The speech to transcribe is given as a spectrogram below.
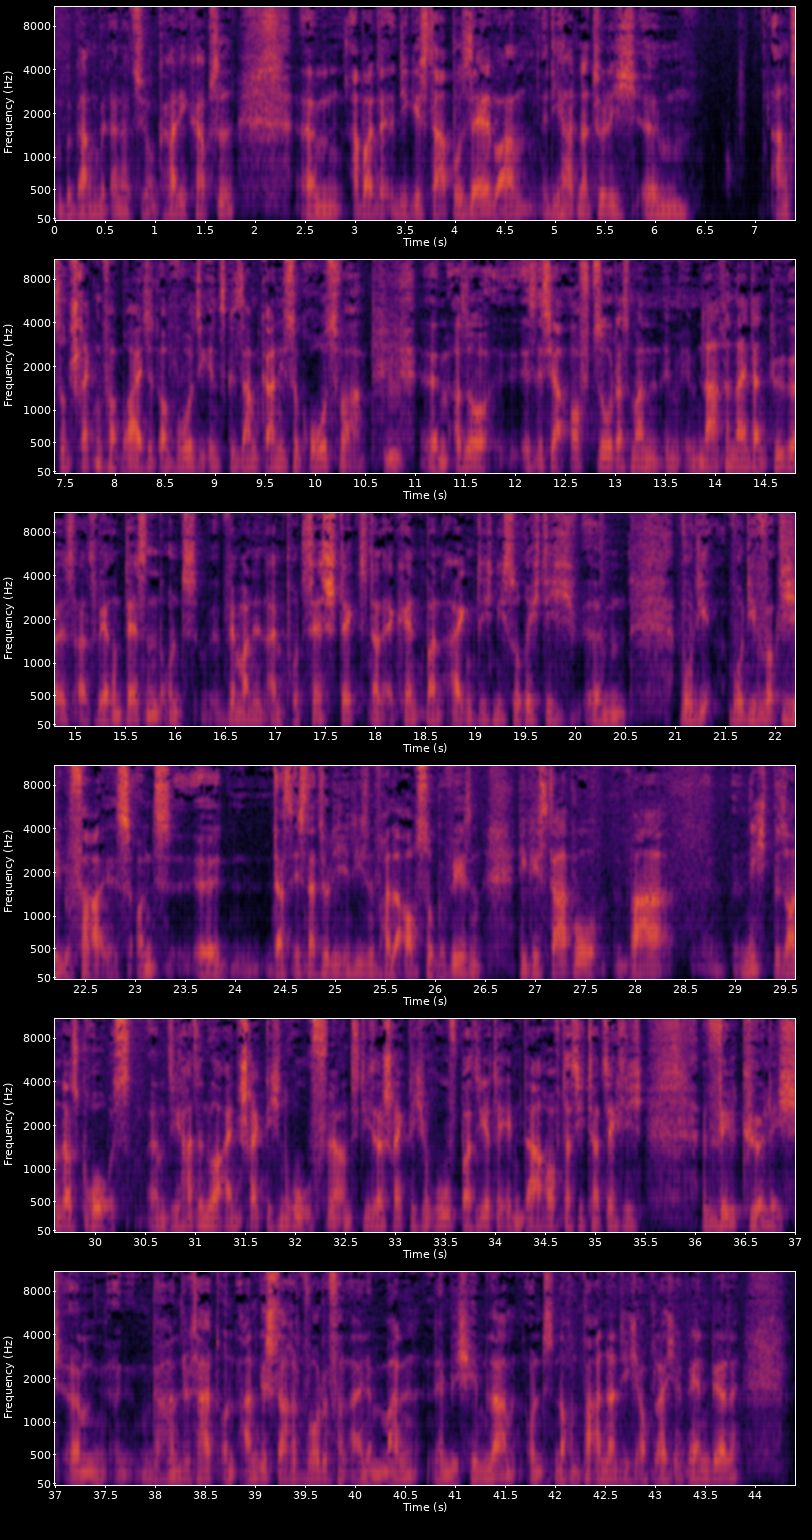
begangen mit einer Zyankali-Kapsel, ähm, aber die Gestapo selber, die hat natürlich ähm, Angst und Schrecken verbreitet, obwohl sie insgesamt gar nicht so groß war. Mhm. also es ist ja oft so, dass man im, im Nachhinein dann klüger ist als währenddessen und wenn man in einem Prozess steckt, dann erkennt man eigentlich nicht so richtig, ähm, wo die wo die wirkliche Gefahr ist. Und äh, das ist natürlich in diesem Falle auch so gewesen. Die Gestapo war nicht besonders groß. Ähm, sie hatte nur einen schrecklichen Ruf. Ja. Und dieser schreckliche Ruf basierte eben darauf, dass sie tatsächlich willkürlich ähm, gehandelt hat und angestachelt wurde von einem Mann, nämlich Himmler und noch ein paar anderen, die ich auch gleich erwähnen werde,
